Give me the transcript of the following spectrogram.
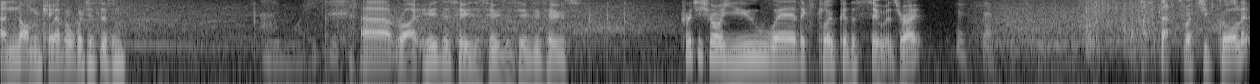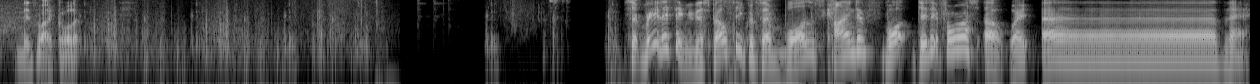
a non-clever witticism. Uh, right, who's this? Who's this? Who's this? Who's this? Who's? Pretty sure you wear the cloak of the sewers, right? If that's what you If that's what you call it. That's what I call it. So realistically, the spell sequencer was kind of what did it for us. Oh wait, uh, there.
